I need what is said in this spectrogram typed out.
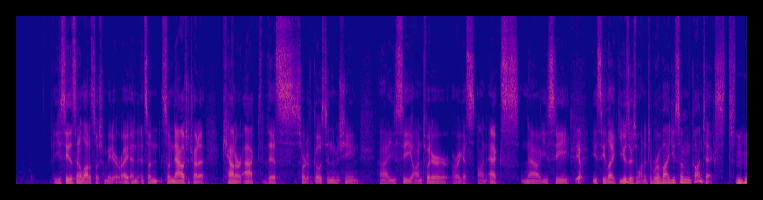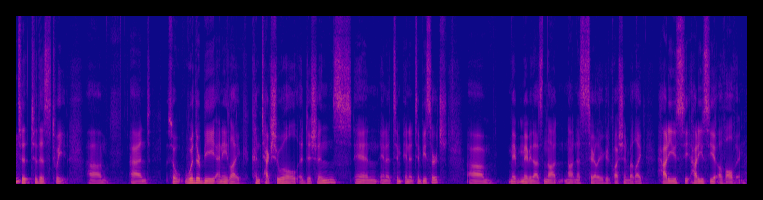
you see this in a lot of social media, right? And and so so now to try to counteract this sort of ghost in the machine, uh, you see on Twitter or I guess on X now you see Yep. you see like users wanted to provide you some context to to this tweet, um, and so would there be any like contextual additions in in a Tim, in a Timpi search? Um, maybe maybe that's not not necessarily a good question, but like how do you see how do you see it evolving?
